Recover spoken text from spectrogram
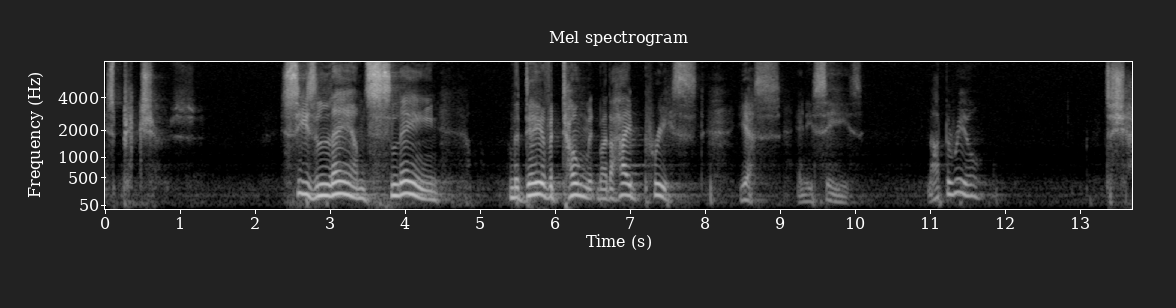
as pictures. Sees lambs slain on the Day of Atonement by the high priest. Yes, and he sees not the real, it's a shadow.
